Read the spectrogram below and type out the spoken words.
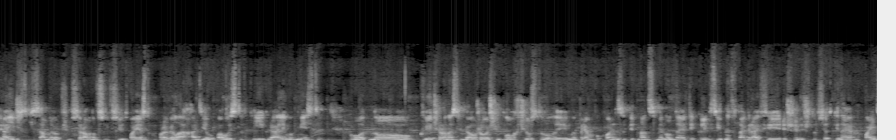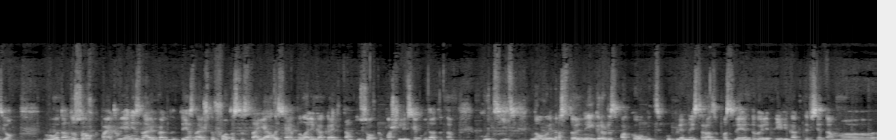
героически со мной, в общем, все равно всю, всю эту поездку провела, ходила по выставке, играли мы вместе. Вот, но к вечеру она себя уже очень плохо чувствовала, и мы прям буквально за 15 минут до этой коллективной фотографии решили, что все-таки, наверное, пойдем. Вот. А тусовка, поэтому я не знаю, как бы, я знаю, что фото состоялось, а была ли какая-то там тусовка, пошли все куда-то там кутить новые настольные игры, распаковывать купленные сразу после этого, или, или как-то все там э,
